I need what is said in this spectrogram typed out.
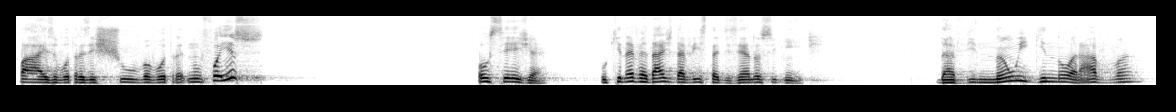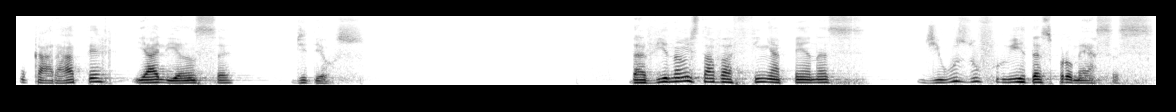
paz, eu vou trazer chuva, vou trazer. Não foi isso? Ou seja, o que na verdade Davi está dizendo é o seguinte: Davi não ignorava o caráter e a aliança de Deus. Davi não estava afim apenas de usufruir das promessas,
